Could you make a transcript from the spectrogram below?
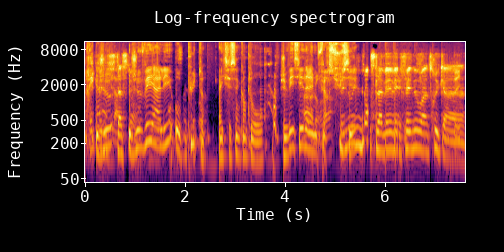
Régale, Je, je vais aller au pute avec ces 50 euros. Je vais essayer d'aller Ah, me faire là, Fais-nous sucer. une danse la VV, fais-nous un truc. hein.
